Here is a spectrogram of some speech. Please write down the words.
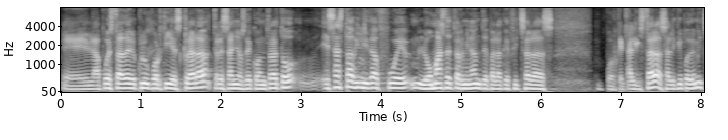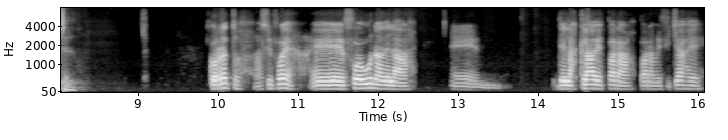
Eh, la apuesta del club por ti es clara, tres años de contrato. ¿Esa estabilidad fue lo más determinante para que ficharas, porque te alistaras al equipo de Mitchell? Correcto, así fue. Eh, fue una de, las de las claves para, para mi fichaje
